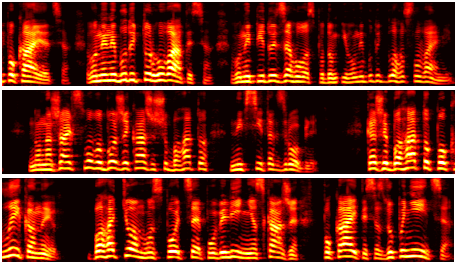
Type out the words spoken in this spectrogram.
покаяться, вони не будуть торгуватися, вони підуть за Господом і вони будуть благословені. Но, на жаль, Слово Боже каже, що багато не всі так зроблять. Каже, багато покликаних, багатьом Господь це повеління скаже: покайтеся, зупиніться.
